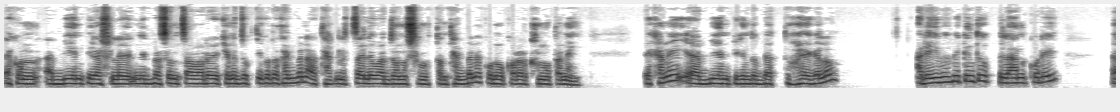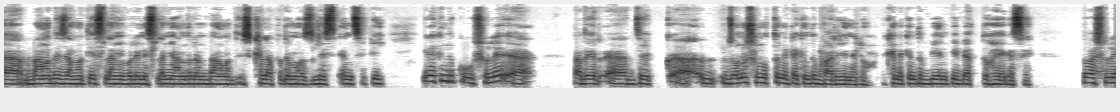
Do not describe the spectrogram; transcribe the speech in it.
এখন বিএনপির আসলে নির্বাচন চাওয়ার এখানে যৌক্তিকতা থাকবে না, থাকলে চাইলেও আর জনসমর্থন থাকবে না, কোনো করার ক্ষমতা নেই। এখানেই বিএনপি কিন্তু ব্যর্থ হয়ে গেল। আর এইভাবে কিন্তু প্ল্যান করে বাংলাদেশ জামাতি ইসলামী বলেন, ইসলামী আন্দোলন, বাংলাদেশ খেলাফতে মজলিস, এনসিপি, এরা কিন্তু কৌশলে তাদের যে জনসমর্থন, এটা কিন্তু বাড়িয়ে নিল। এখানে কিন্তু বিএনপি ব্যর্থ হয়ে গেছে। তো আসলে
